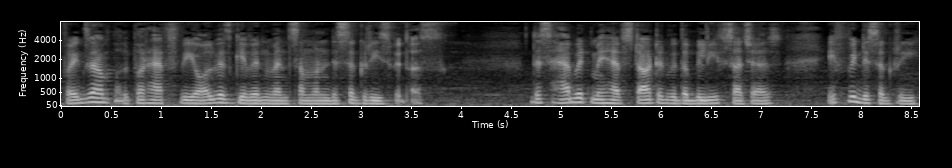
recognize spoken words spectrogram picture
For example, perhaps we always give in when someone disagrees with us. This habit may have started with a belief such as if we disagree,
